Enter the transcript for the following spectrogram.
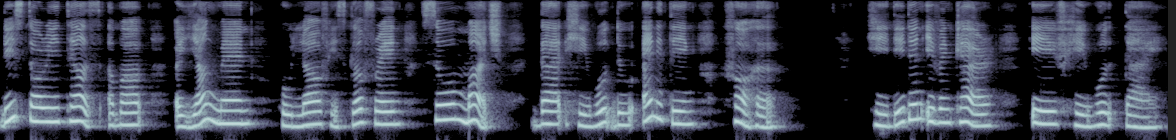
This story tells about a young man who loved his girlfriend so much that he would do anything for her. He didn't even care if he would die.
